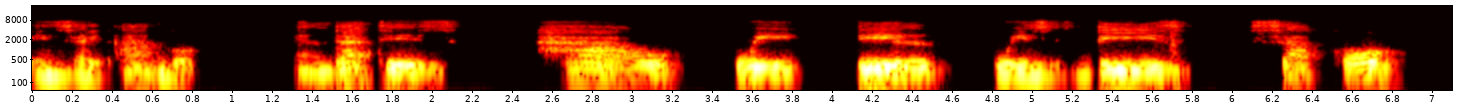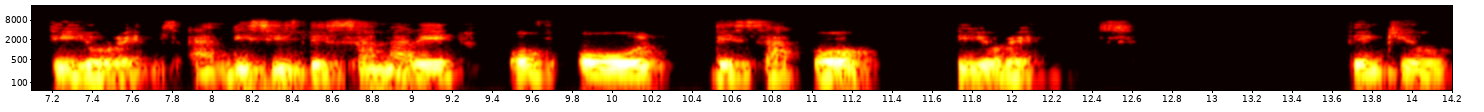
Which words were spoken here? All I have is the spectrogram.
inside angle. And that is how we deal with these circle theorems. And this is the summary of all the circle theorems. Thank you.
